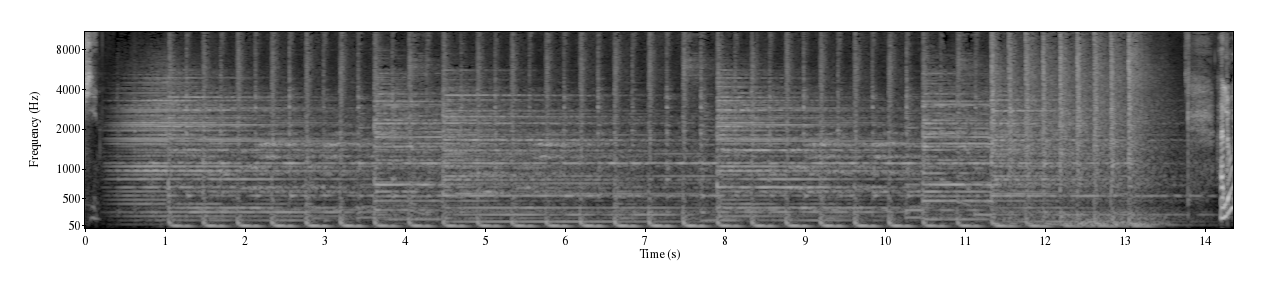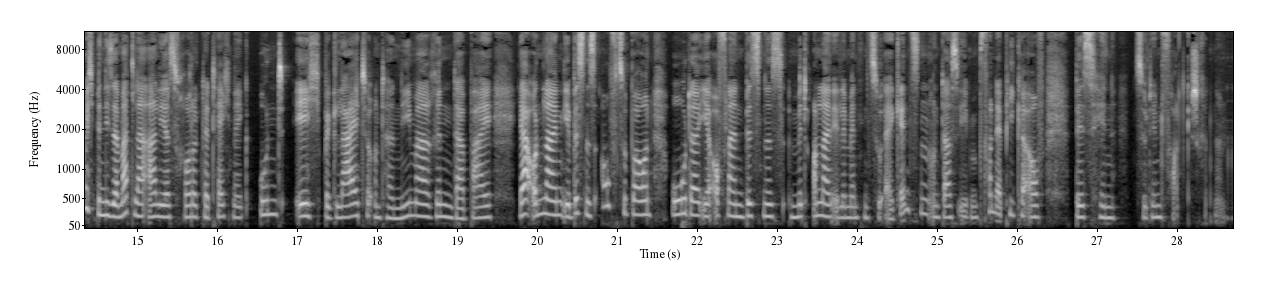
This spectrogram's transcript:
gehen. Hallo, ich bin Lisa Mattler alias Frau Dr. Technik und ich begleite Unternehmerinnen dabei, ja, online ihr Business aufzubauen oder ihr Offline-Business mit Online-Elementen zu ergänzen und das eben von der Pike auf bis hin zu den Fortgeschrittenen.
